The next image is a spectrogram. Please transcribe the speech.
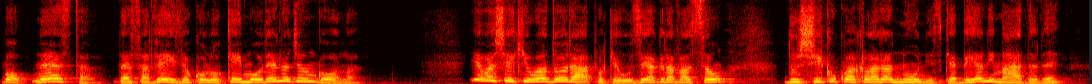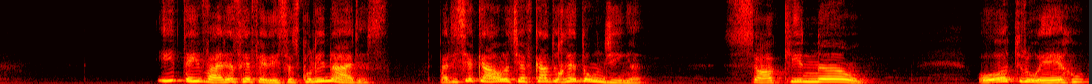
Bom, nesta, dessa vez eu coloquei Morena de Angola. E eu achei que iam adorar, porque eu usei a gravação do Chico com a Clara Nunes, que é bem animada, né? E tem várias referências culinárias. Parecia que a aula tinha ficado redondinha. Só que não. Outro erro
